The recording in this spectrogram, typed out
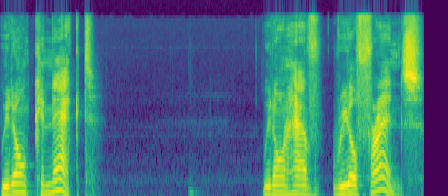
We don't connect, we don't have real friends.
